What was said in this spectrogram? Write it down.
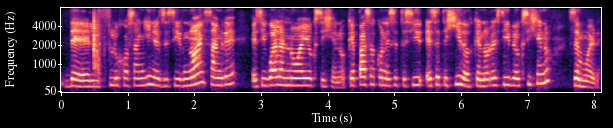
del flujo sanguíneo, es decir, no hay sangre, es igual a no hay oxígeno. ¿Qué pasa con ese, tejido, que no recibe oxígeno? Se muere.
